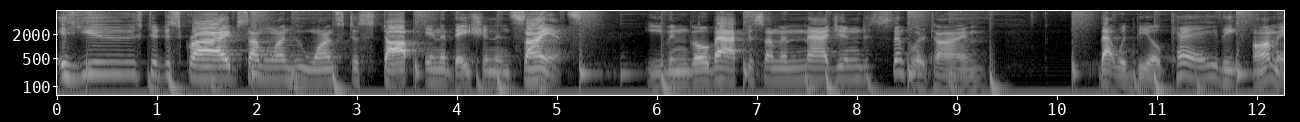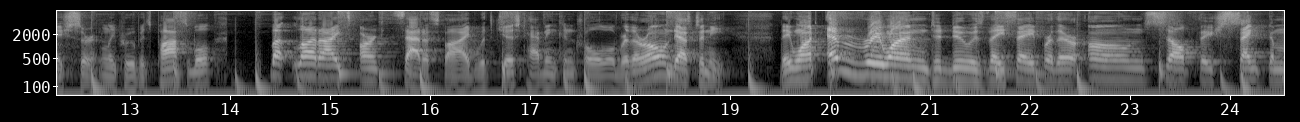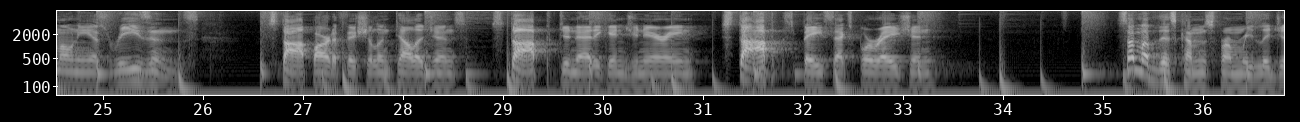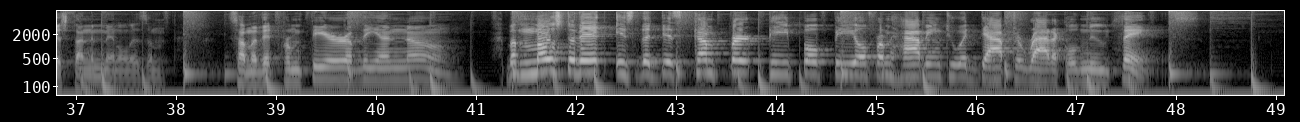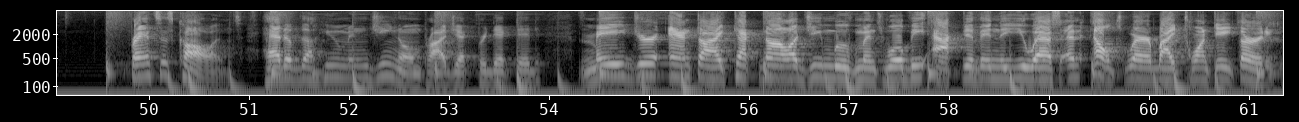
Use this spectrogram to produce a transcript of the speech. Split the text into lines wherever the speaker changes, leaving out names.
is used to describe someone who wants to stop innovation in science, even go back to some imagined simpler time. That would be okay. The Amish certainly prove it's possible. But Luddites aren't satisfied with just having control over their own destiny. They want everyone to do as they say for their own selfish, sanctimonious reasons. Stop artificial intelligence, stop genetic engineering, stop space exploration. Some of this comes from religious fundamentalism, some of it from fear of the unknown. But most of it is the discomfort people feel from having to adapt to radical new things. Francis Collins, head of the Human Genome Project, predicted major anti technology movements will be active in the US and elsewhere by 2030.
